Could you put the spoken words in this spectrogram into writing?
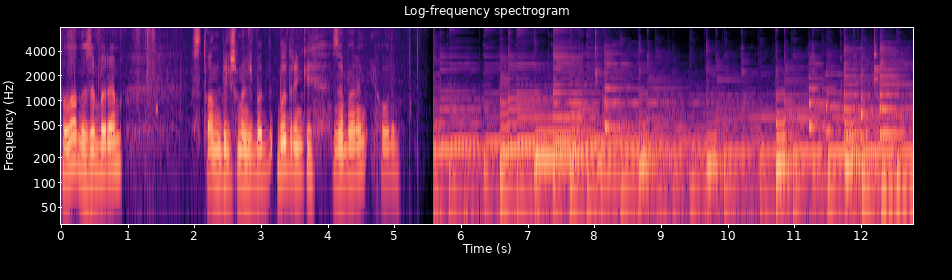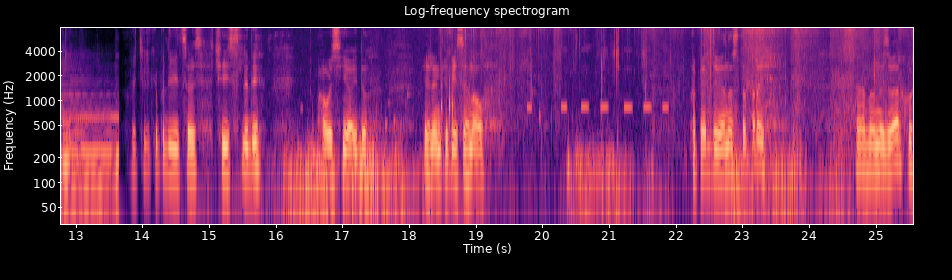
Ладно, заберемо. Стан більш-менш бодренький. Заберемо і ходимо. Ви тільки подивіться, ось чиїсь сліди. А ось я йду. І гляньте, який сигнал. Опять 93. А ну не зверху.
